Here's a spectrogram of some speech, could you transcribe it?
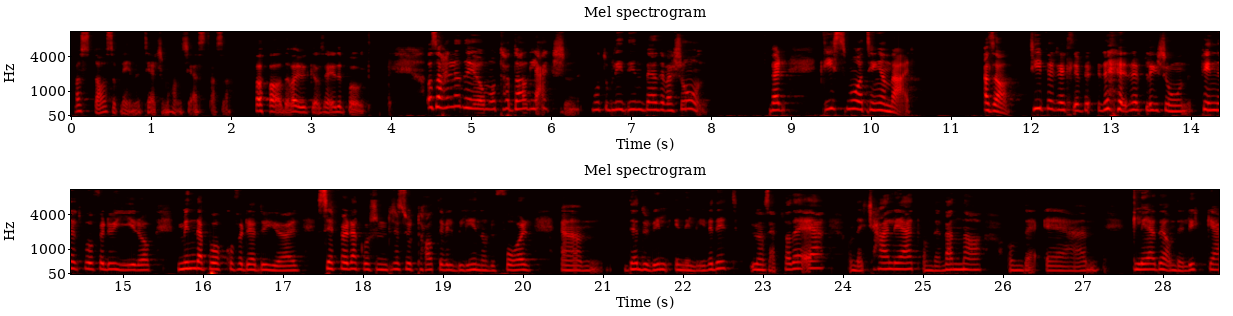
Det var stas å bli invitert som hans gjest, altså. det var ukas høydepunkt. Og så handler det jo om å ta daglig action mot å bli din bedre versjon. For de små tingene der Altså, type refleksjon. Finn ut hvorfor du gir opp. Minn deg på hvorfor det du gjør. Se for deg hvordan resultatet vil bli når du får um, det du vil inn i livet ditt, uansett hva det er. Om det er kjærlighet, om det er venner, om det er glede, om det er lykke.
